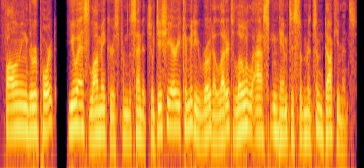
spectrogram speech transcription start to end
Following the report, U.S. lawmakers from the Senate Judiciary Committee wrote a letter to Lowell asking him to submit some documents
